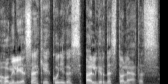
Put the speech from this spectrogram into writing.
Homilija sakė kunigas Algirdas Toletas.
